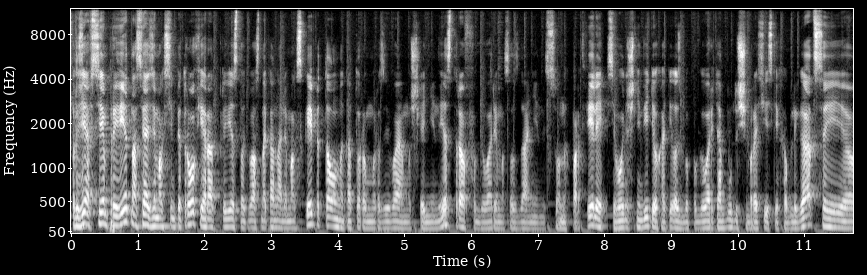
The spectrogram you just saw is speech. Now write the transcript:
Друзья, всем привет! На связи Максим Петров. Я рад приветствовать вас на канале Max Capital, на котором мы развиваем мышление инвесторов, говорим о создании инвестиционных портфелей. В сегодняшнем видео хотелось бы поговорить о будущем российских облигаций.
